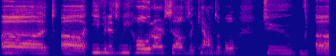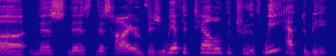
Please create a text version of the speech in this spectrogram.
Uh, uh, even as we hold ourselves accountable to uh, this this this higher vision. We have to tell the truth. We have to be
